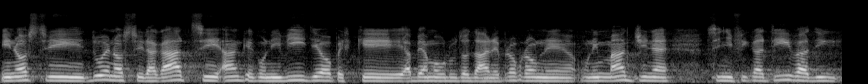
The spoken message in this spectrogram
i nostri, due nostri ragazzi anche con i video perché abbiamo voluto dare proprio un'immagine significativa di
